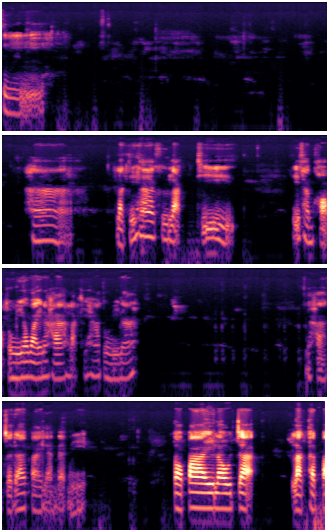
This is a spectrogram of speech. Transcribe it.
4 ห้าหลักที่ห้าคือหลักที่ที่ทำขอบตรงนี้เอาไว้นะคะ หลักที่ห้าตรงนี้นะนะคะ จะได้ปลายแหลมแบบนี้ ต่อไปเราจะหลักถัดไป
